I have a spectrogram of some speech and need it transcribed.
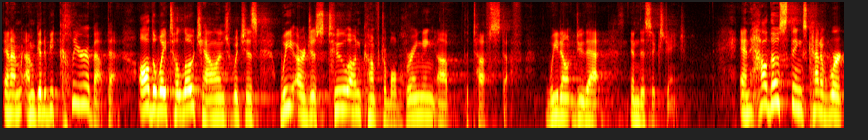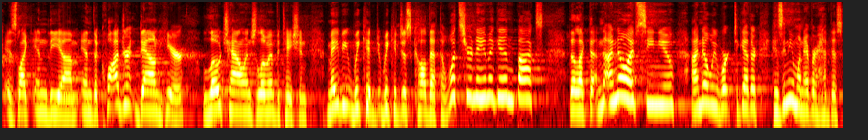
And I'm, I'm going to be clear about that. All the way to low challenge, which is we are just too uncomfortable bringing up the tough stuff. We don't do that in this exchange. And how those things kind of work is like in the, um, in the quadrant down here, low challenge, low invitation. Maybe we could, we could just call that the what's your name again box. They're like that. I know I've seen you. I know we work together. Has anyone ever had this?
